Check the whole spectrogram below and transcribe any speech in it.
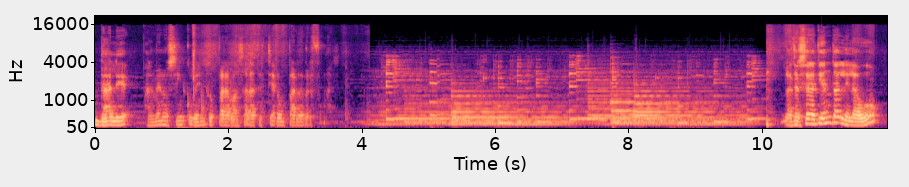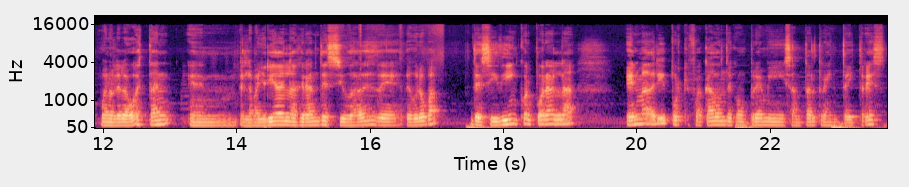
dale al menos 5 minutos para pasar a testear un par de perfumes. La tercera tienda, Le Labo. Bueno, Le Labo está en, la mayoría de las grandes ciudades de, de Europa. Decidí incorporarla en Madrid porque fue acá donde compré mi Santal 33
